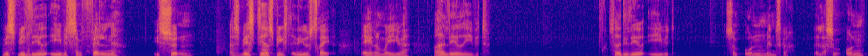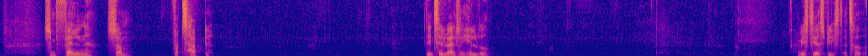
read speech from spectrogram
Hvis vi levede evigt som faldende i synden, altså hvis de havde spist af livets træ, Adam og Eva, og havde levet evigt, så havde de levet evigt som onde mennesker, eller som onde, som faldende, som fortabte. Det er en tilværelse i helvede. hvis de har spist af træet.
